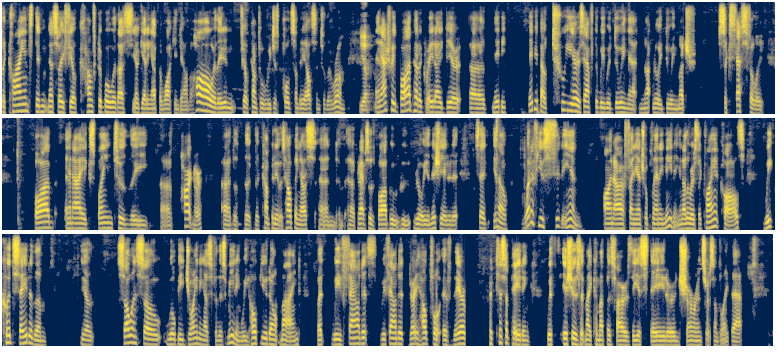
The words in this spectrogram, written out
the clients didn't necessarily feel comfortable with us, you know, getting up and walking down the hall, or they didn't feel comfortable. We just pulled somebody else into the room. Yep. And actually, Bob had a great idea. Uh, maybe maybe about two years after we were doing that, and not really doing much successfully. Bob and I explained to the uh, partner, uh, the, the, the, company that was helping us, and uh, perhaps it was Bob who, who really initiated it, said, you know, what if you sit in on our financial planning meeting? In other words, the client calls, we could say to them, you know, so and so will be joining us for this meeting. We hope you don't mind, but we've found it we found it very helpful if they're participating with issues that might come up as far as the estate or insurance or something like that.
